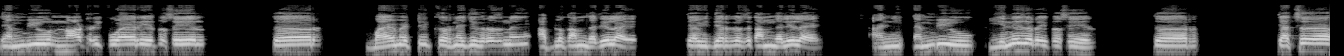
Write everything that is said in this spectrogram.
एमबीयू नॉट रिक्वायर येत असेल तर बायोमेट्रिक करण्याची गरज नाही. आपलं काम झालेलं आहे. त्या विद्यार्थ्याचं काम झालेलं आहे. आणि एमबीयू येणे जर येत असेल तर त्याचं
